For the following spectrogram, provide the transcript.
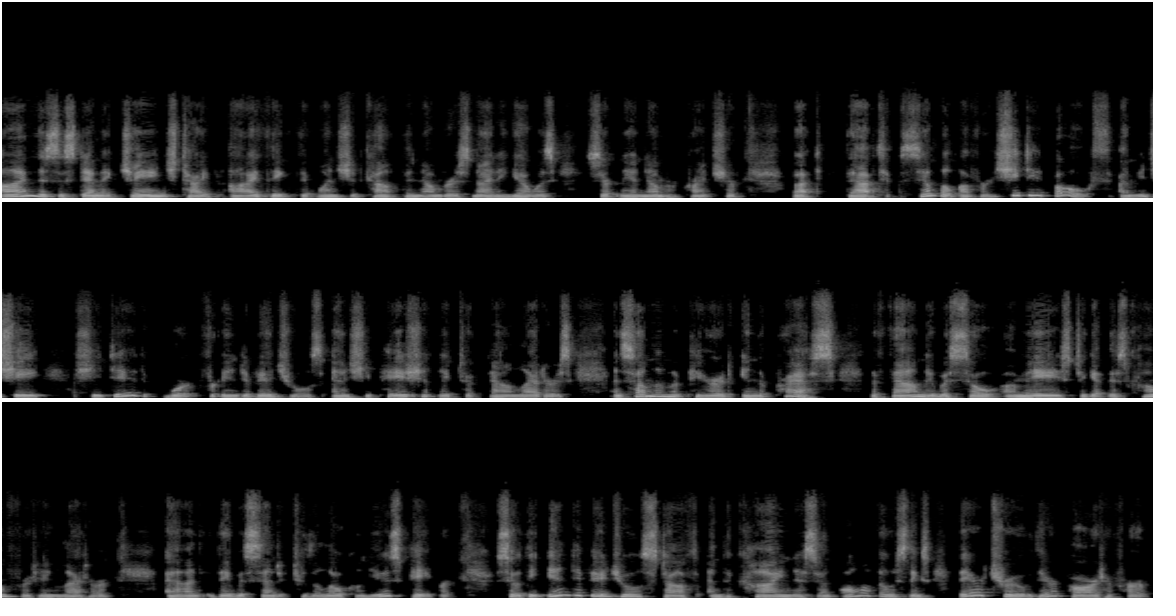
I'm the systemic change type. I think that one should count the numbers. Nightingale was certainly a number cruncher, but that symbol of her, she did both. I mean, she she did work for individuals and she patiently took down letters, and some of them appeared in the press. The family was so amazed to get this comforting letter, and they would send it to the local newspaper. So the individual stuff and the kindness and all of those things, they're true. They're part of her.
